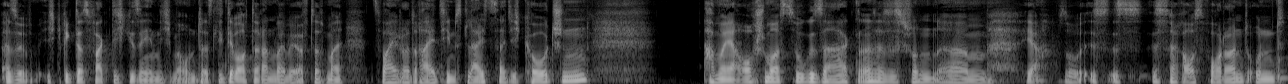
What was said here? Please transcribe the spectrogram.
also ich kriege das faktisch gesehen nicht mehr unter. Das liegt aber auch daran, weil wir öfters mal zwei oder drei Teams gleichzeitig coachen haben wir ja auch schon was zugesagt. Ne? Das ist schon, ähm, ja, so ist, ist, ist herausfordernd und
